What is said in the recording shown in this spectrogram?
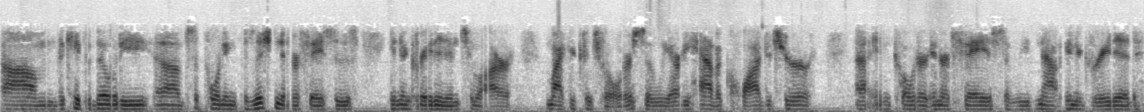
um, the capability of supporting position interfaces integrated into our microcontroller. So we already have a quadrature uh, encoder interface, and we've now integrated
